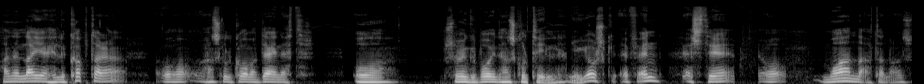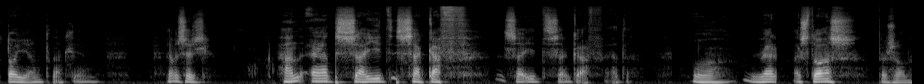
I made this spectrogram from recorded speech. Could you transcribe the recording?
Han er leia helikoptera, og han skulle komme dagen etter. Og Så Inge Boyd, han skulle til New York, FN, ST, og måned at han, var døg han knappt. Det var særlig. Han er Said Sagaf, Said Sagaf er det. Og var en stås person.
